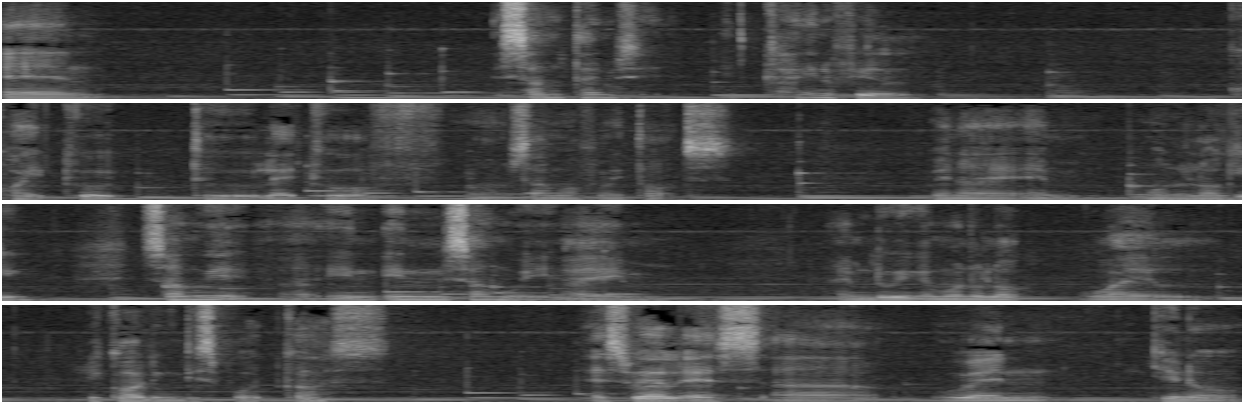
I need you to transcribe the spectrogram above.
and sometimes it kind of feel quite good to let go of um, some of my thoughts when I am monologuing some way uh, in in some way I'm I'm doing a monologue while recording this podcast, as well as uh, when you know.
